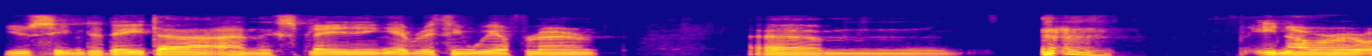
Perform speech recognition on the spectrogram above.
using the data and explaining everything we have learned um, in our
